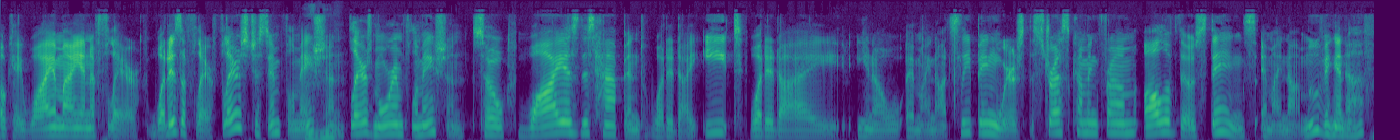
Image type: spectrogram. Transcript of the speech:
okay, why am I in a flare? What is a flare? Flare is just inflammation. Mm-hmm. Flare's more inflammation. So, why has this happened? What did I eat? What did I, you know, am I not sleeping? Where's the stress coming from? All of those things. Am I not moving enough?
